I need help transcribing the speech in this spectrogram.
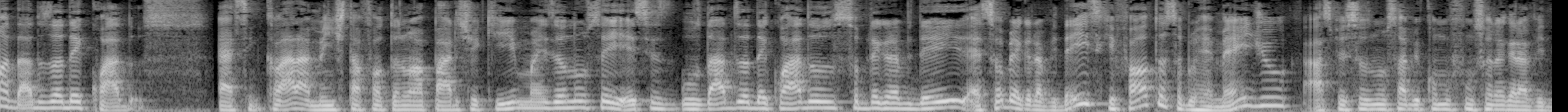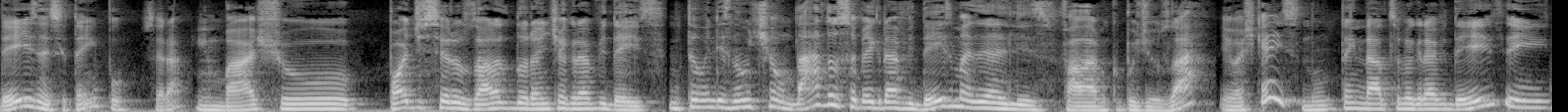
há dados adequados. É assim, claramente tá faltando uma parte aqui, mas eu não sei. Esses os dados adequados sobre a gravidez. É sobre a gravidez que falta? Sobre o remédio? As pessoas não sabem como funciona a gravidez nesse tempo? Será? Embaixo pode ser usado durante a gravidez. Então eles não tinham dados sobre a gravidez, mas eles falavam que podia usar? Eu acho que é isso. Não tem dados sobre a gravidez e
